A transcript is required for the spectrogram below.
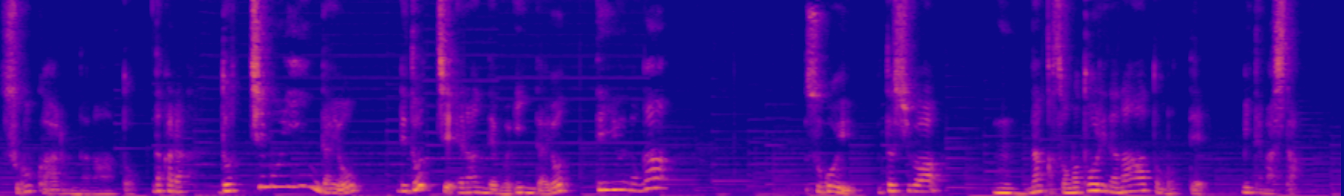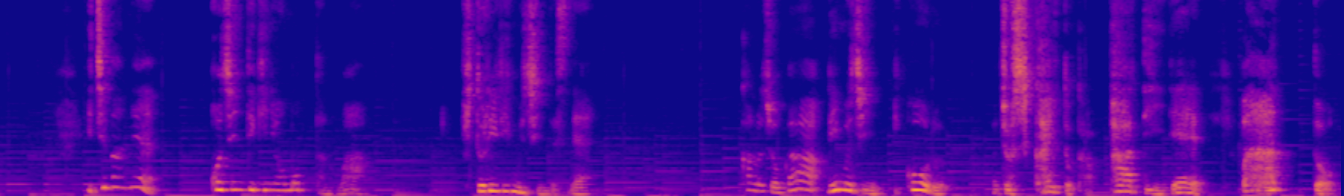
すごくあるんだなと。だからどっちもいいんだよ。で、どっち選んでもいいんだよっていうのがすごい私は、うん、なんかその通りだなと思って見てました。一番ね、個人的に思ったのは、一人リムジンですね。彼女がリムジンイコール女子会とかパーティーでわーっと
